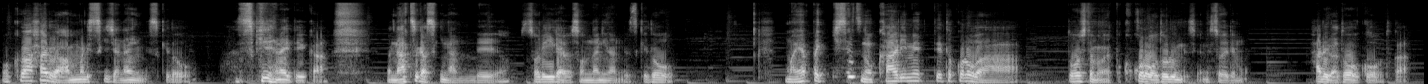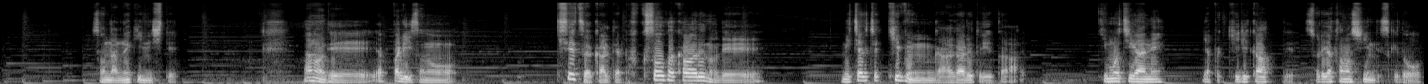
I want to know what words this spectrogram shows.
僕は春はあんまり好きじゃないんですけど、好きじゃないというか、夏が好きなんで、それ以外はそんなになんですけど、まあやっぱり季節の変わり目ってところは、どうしてもやっぱ心躍るんですよね、それでも。春がどうこうとか、そんな抜きにして。なので、やっぱりその、季節が変わるとやっぱ服装が変わるので、めちゃくちゃ気分が上がるというか、気持ちがね、やっぱ切り替わって、それが楽しいんですけど、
